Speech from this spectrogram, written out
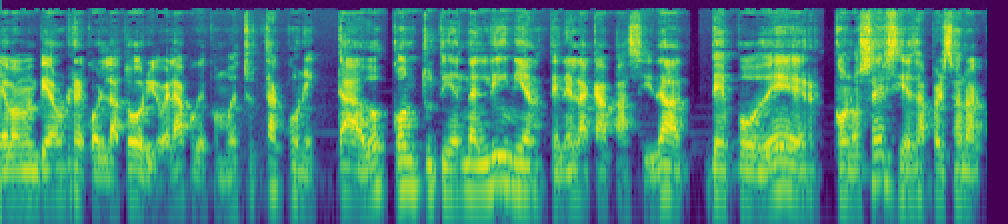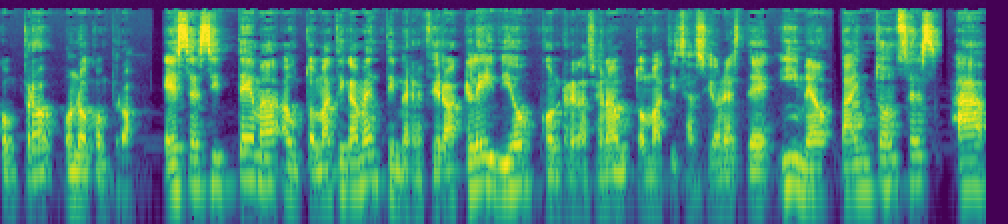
le vamos a enviar un recordatorio, ¿verdad? Porque como esto está conectado con tu tienda en línea, tener la capacidad de poder conocer si esa persona compró o no compró ese sistema automáticamente, y me refiero a Klaviyo con relación a automatizaciones de email, va entonces a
